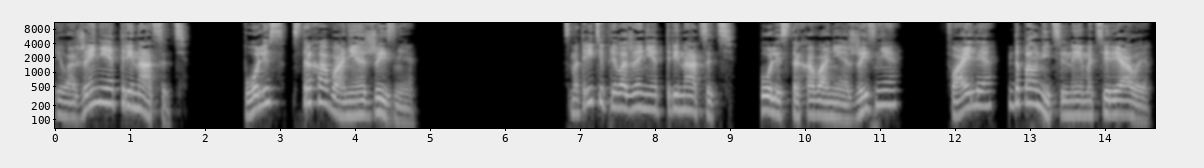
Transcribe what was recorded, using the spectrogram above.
Приложение тринадцать: Полис страхования жизни. Смотрите приложение тринадцать «Полис страхования жизни» в файле «Дополнительные материалы».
